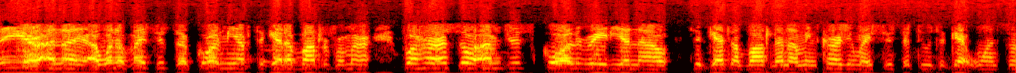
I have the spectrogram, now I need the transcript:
here, and I uh, one of my sister called me up to get a bottle from her for her. So I'm just calling the radio now to get a bottle, and I'm encouraging my sister too to get one. So,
